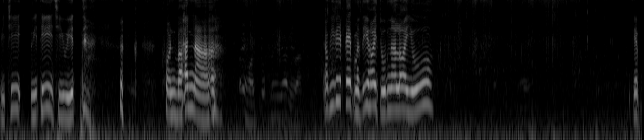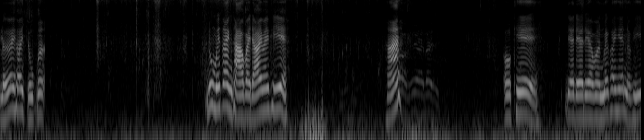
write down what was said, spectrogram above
วิธีวิธีชีวิต คนบ้านนาเฮ้ยหอยจุ๊บมีเยอะนี่วะเอาพี่ก็จะเก็บมาสิห้อยจุ่มน่าลอยอยู่ เก็บเลยห้อยจุ่มอะนุ่งไม่แต่งเท้าไปได้ไหมพี่ ฮะโอเค เดี๋ยวเดี๋ยวเดี๋ยวมันไม่ค่อยเห็นนะพี่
